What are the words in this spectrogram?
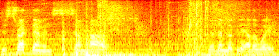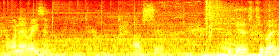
Distract them and somehow. Let them look the other way. I want to raise him. Oh shit. Yeah, it's too late.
